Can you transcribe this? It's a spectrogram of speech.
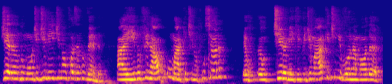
gerando um monte de lead e não fazendo venda. Aí no final o marketing não funciona, eu, eu tiro a minha equipe de marketing e vou na moda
